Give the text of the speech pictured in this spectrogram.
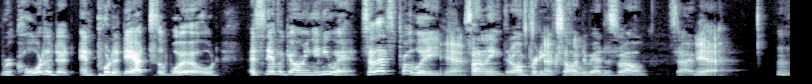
recorded it and put it out to the world, it's never going anywhere. So that's probably yeah. something that I'm pretty that's excited cool. about as well. So yeah. Hmm.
